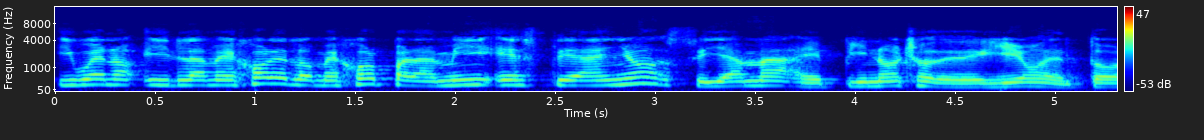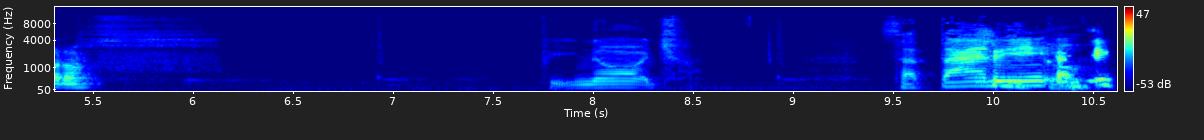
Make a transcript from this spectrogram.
Y bueno, y la mejor de lo mejor para mí este año se llama eh, Pinocho de Guillermo del Toro. Pinocho. Sí, Satánico. así-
